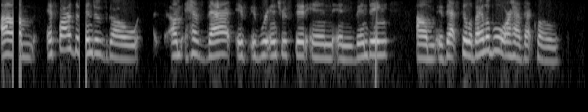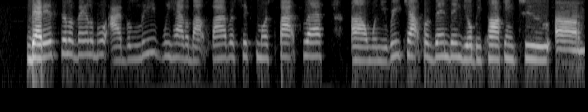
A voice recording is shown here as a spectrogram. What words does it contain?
Um, as far as the vendors go, um, has that if if we're interested in in vending, um, is that still available or has that closed? That is still available. I believe we have about five or six more spots left. Um, when you reach out for vending, you'll be talking to um,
